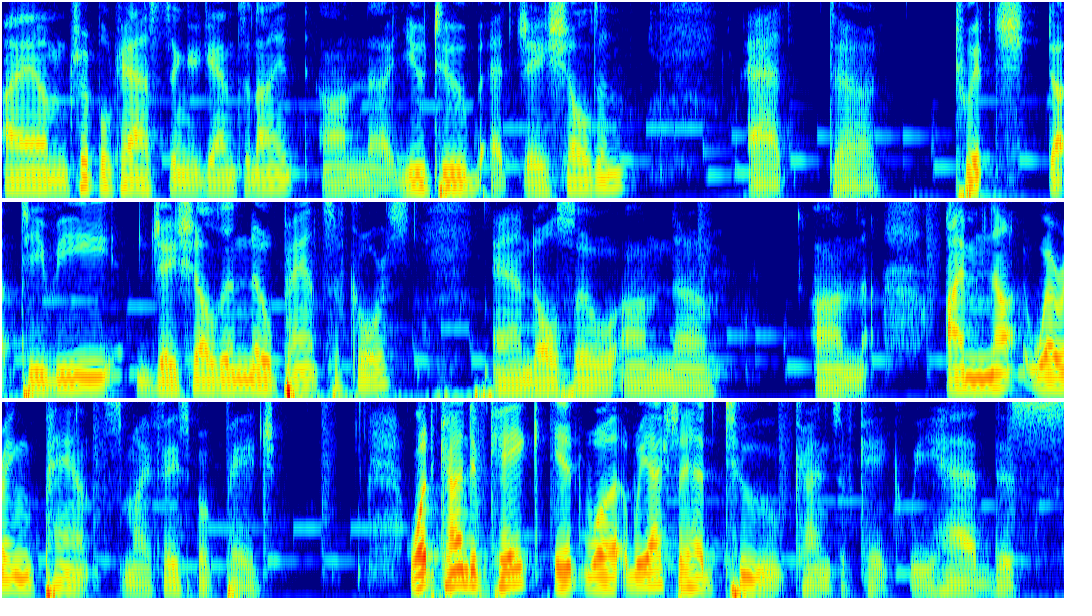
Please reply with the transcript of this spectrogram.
I am triple casting again tonight on uh, YouTube at Jay Sheldon, at uh, twitch.tv, Jay Sheldon No Pants, of course, and also on uh, on I'm Not Wearing Pants, my Facebook page. What kind of cake? It was. We actually had two kinds of cake. We had this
